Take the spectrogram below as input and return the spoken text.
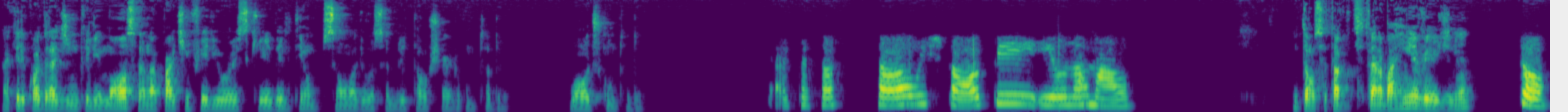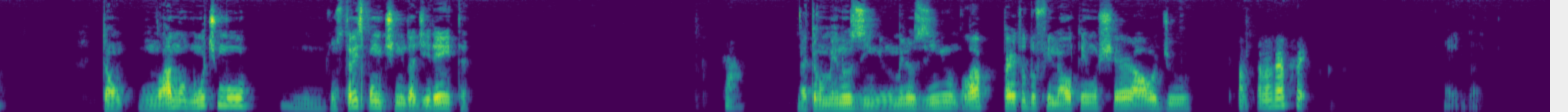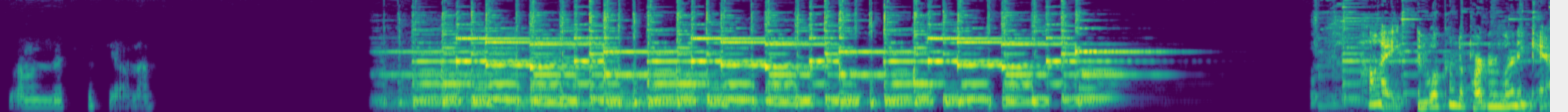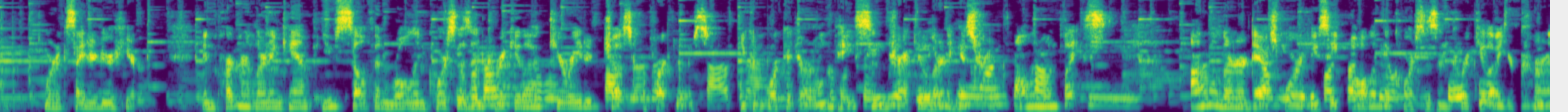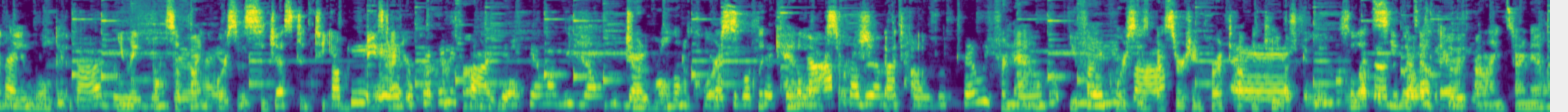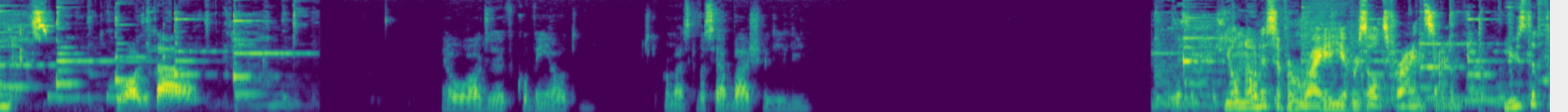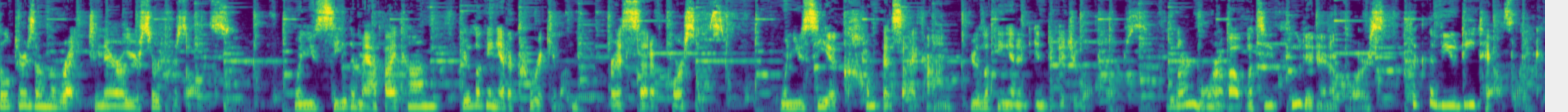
naquele quadradinho que ele mostra, na parte inferior esquerda, ele tem a opção lá de você habilitar o share do computador, o áudio do computador. Tá só, só o stop e o normal. Então, você tá, você tá na barrinha verde, né? Tô. Então, lá no, no último, nos três pontinhos da direita, tá. Vai ter um menuzinho. No menuzinho, lá perto do final, tem um share áudio. Pronto, agora foi. Aí, vai. Vamos ver se funciona. Hi, and welcome to Partner Learning Camp. We're excited you're here. In Partner Learning Camp, you self enroll in courses and curricula curated just for partners. You can work at your own pace and track your learning history all in one place. On the Learner dashboard, you see all of the courses and curricula you're currently enrolled in. You may also find courses suggested to you based on your partner firm role. To enroll in a course, click Catalog Search at the top. For now, you find courses by searching for a topic keyword. So let's see what's out there on Einstein Analytics. O áudio tá. É, o áudio ficou bem alto. Acho que por mais que você abaixe ali, ele. You'll notice a variety of results for Einstein. Use the filters on the right to narrow your search results. When you see the map icon, you're looking at a curriculum, or a set of courses. When you see a compass icon, you're looking at an individual course. To learn more about what's included in a course, click the View Details link.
